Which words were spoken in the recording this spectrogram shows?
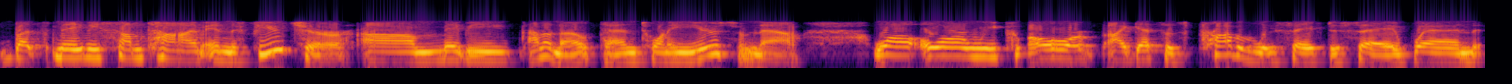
but maybe sometime in the future, um, maybe I don't know, 10, 20 years from now. Well, or we, or I guess it's probably safe to say when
